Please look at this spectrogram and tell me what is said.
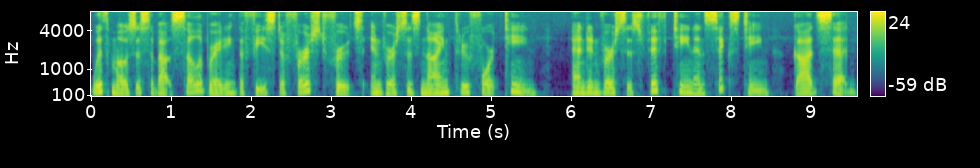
with Moses about celebrating the feast of first fruits in verses 9 through 14. And in verses 15 and 16, God said,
